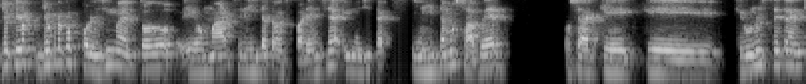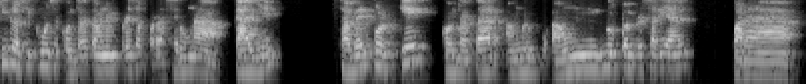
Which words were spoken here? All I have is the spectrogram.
Yo, quiero, yo creo que por encima de todo, eh, Omar, se necesita transparencia y, necesita, necesitamos saber, o sea, que, que, que uno esté tranquilo, así como se contrata a una empresa para hacer una calle, saber por qué contratar a un grupo, a un grupo empresarial para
